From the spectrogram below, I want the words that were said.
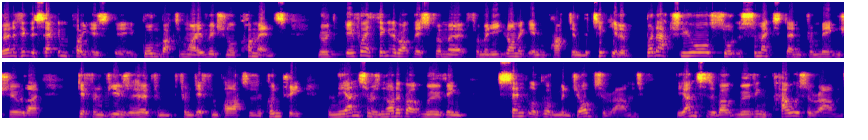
Then I think the second point is uh, going back to my original comments. You know, if we're thinking about this from a from an economic impact in particular, but actually also to some extent from making sure that different views are heard from from different parts of the country, then the answer is not about moving central government jobs around. The answer is about moving powers around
